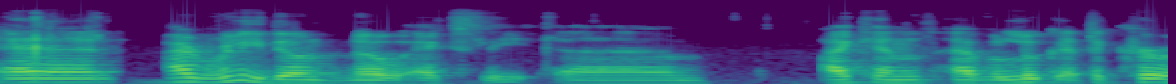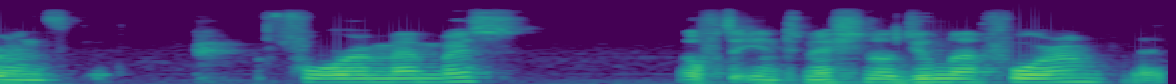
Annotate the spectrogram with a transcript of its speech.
and I really don't know actually. Um, I can have a look at the current forum members of the International Joomla Forum. Let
